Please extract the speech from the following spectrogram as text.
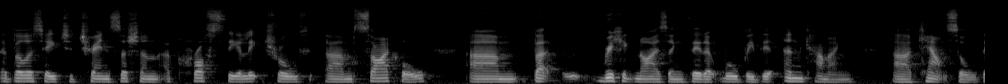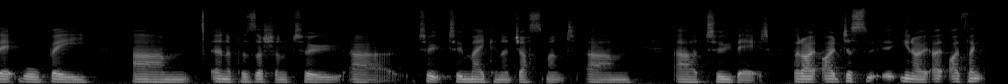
ability to transition across the electoral um, cycle, um, but recognising that it will be the incoming uh, council that will be um, in a position to uh, to to make an adjustment um, uh, to that. But I, I, just, you know, I, I think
